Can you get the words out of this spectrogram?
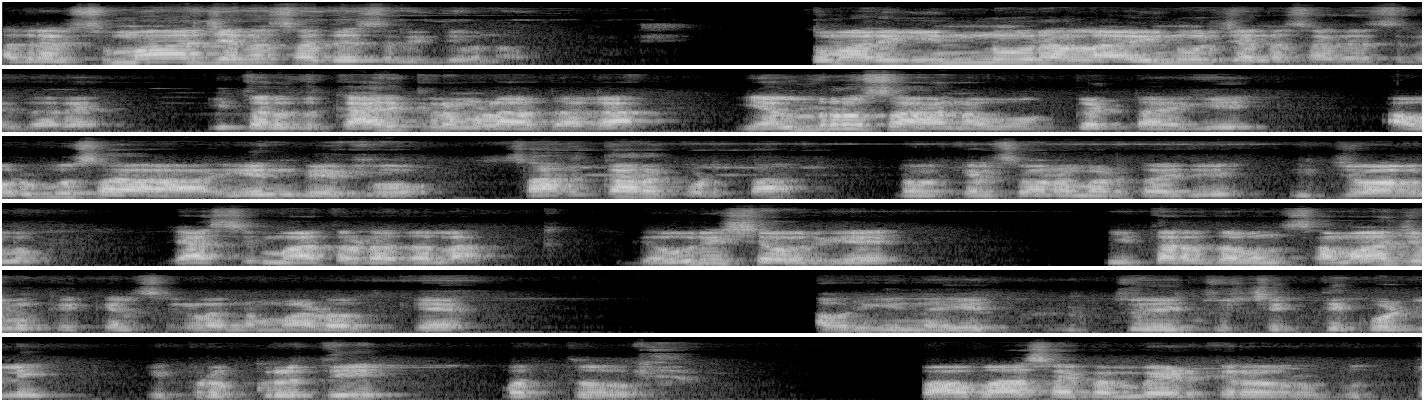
ಅದರಲ್ಲಿ ಸುಮಾರು ಜನ ಸದಸ್ಯರಿದ್ದೀವಿ ನಾವು. ಸುಮಾರು ಇನ್ನೂರಲ್ಲ ಐನೂರು ಜನ ಸದಸ್ಯರಿದ್ದಾರೆ. ಈ ತರದ ಕಾರ್ಯಕ್ರಮಗಳಾದಾಗ ಎಲ್ಲರೂ ಸಹ ನಾವು ಒಗ್ಗಟ್ಟಾಗಿ ಅವ್ರಿಗೂ ಸಹ ಏನು ಬೇಕು ಸಹಕಾರ ಕೊಡ್ತಾ ನಾವು ಕೆಲಸವನ್ನ ಮಾಡ್ತಾ ಇದ್ವಿ. ನಿಜವಾಗ್ಲೂ ಜಾಸ್ತಿ ಮಾತಾಡೋದಲ್ಲ, ಗೌರೀಶ್ ಅವ್ರಿಗೆ ಈ ತರದ ಒಂದು ಸಮಾಜಮುಖಿ ಕೆಲಸಗಳನ್ನ ಮಾಡೋದಕ್ಕೆ ಅವ್ರಿಗಿನ್ನ ಹೆಚ್- ಹೆಚ್ಚು ಹೆಚ್ಚು ಶಕ್ತಿ ಕೊಡ್ಲಿ. ಈ ಪ್ರಕೃತಿ ಮತ್ತು ಬಾಬಾ ಸಾಹೇಬ್ ಅಂಬೇಡ್ಕರ್ ಅವರು, ಬುದ್ಧ,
